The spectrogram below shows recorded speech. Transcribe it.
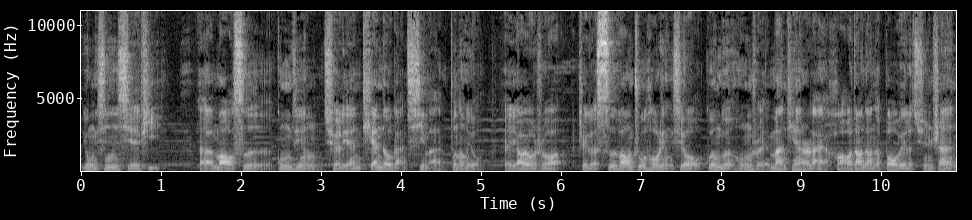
用心邪僻，呃，貌似恭敬，却连天都敢欺瞒，不能用。呃，尧又说，这个四方诸侯领袖，滚滚洪水漫天而来，浩浩荡荡地包围了群山，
